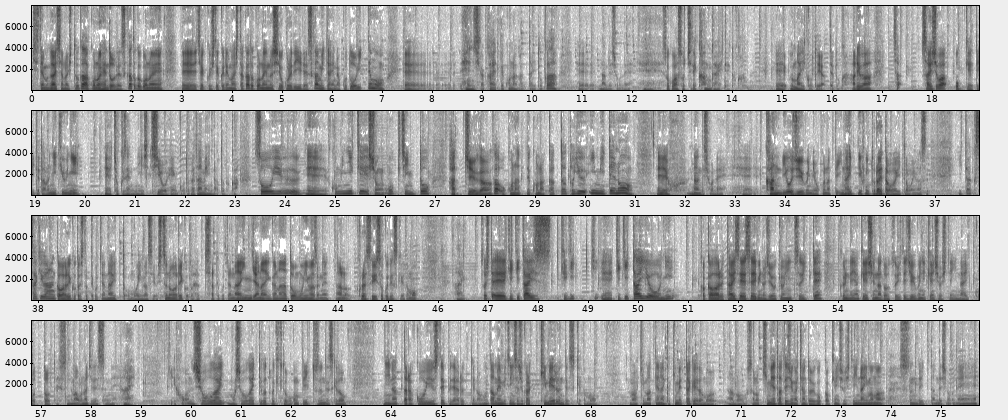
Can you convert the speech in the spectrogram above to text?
システム会社の人がこの辺どうですかとかこの辺、えー、チェックしてくれましたかとかこの辺の仕様これでいいですかみたいなことを言っても、え返事が返ってこなかったりとか、えー、何でしょうね、えー、そこはそっちで考えてとか、えー、うまいことやってとかあるいは最初は OK って言ってたのに急に、え、直前に仕様変更とかダメになったとかそういう、え、コミュニケーションをきちんと発注側が行ってこなかったという意味での、え、何でしょうね、え、管理を十分に行っていないっていうふうに捉えた方がいいと思います。委託先がなんか悪いことしたってことじゃないと思いますよ。質の悪いことしたってことじゃないんじゃないかなと思いますね。あの、これは推測ですけれども。はい。そして、えー、危機対、危機、えー、危機対応に関わる体制整備の状況について、訓練や研修などを通じて十分に検証していないことですね。まあ同じですね。はい。基本、障害、もう障害っていう言葉聞くと僕もピリッとするんですけど、になったらこういうステップでやるっていうのは本当は綿密に最初から決めるんですけども、まあ決まってないか決めたけれども、あの、その決めた手順がちゃんと動くかを検証していないまま進んでいったんでしょうね。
